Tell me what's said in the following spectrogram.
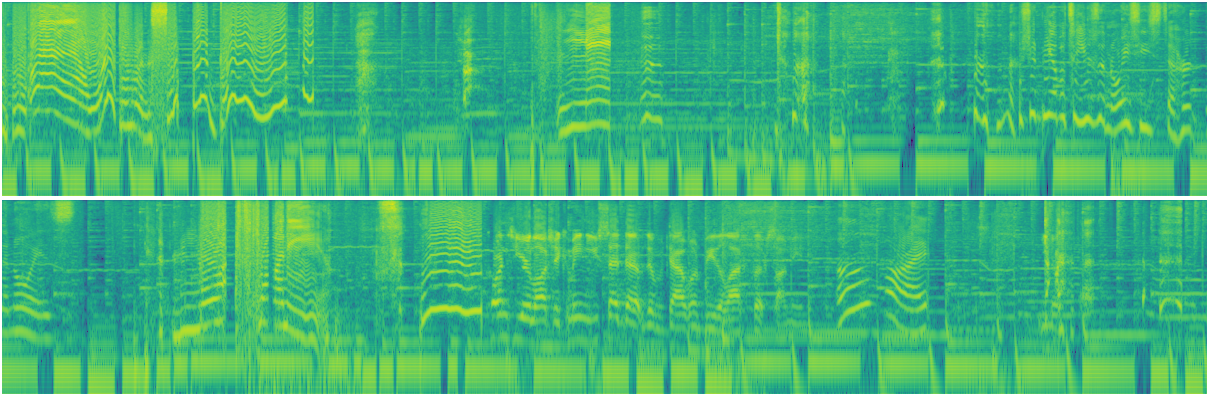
Wow, we're doing super good. you should be able to use the noisies to hurt the noise. Not funny. According to your logic, I mean, you said that that, that would be the last clip, so I mean, Oh, alright. you know.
